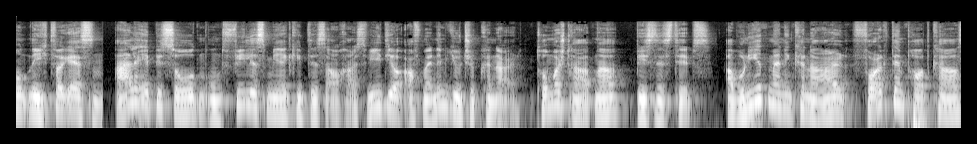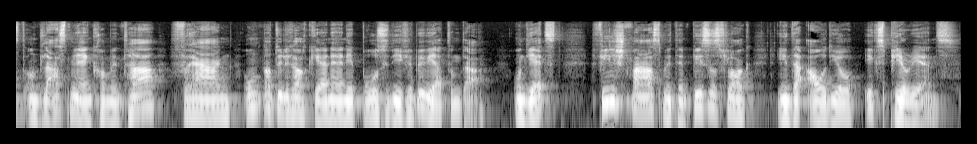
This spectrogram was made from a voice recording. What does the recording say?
Und nicht vergessen, alle Episoden und vieles mehr gibt es auch als Video auf meinem YouTube-Kanal. Thomas Stratner, Business Tipps. Abonniert meinen Kanal, folgt dem Podcast und lasst mir einen Kommentar, Fragen und natürlich auch gerne eine positive Bewertung da. Und jetzt viel Spaß mit dem Business Vlog in der Audio Experience.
